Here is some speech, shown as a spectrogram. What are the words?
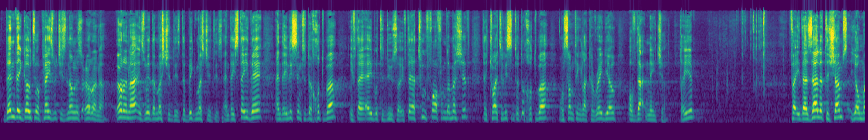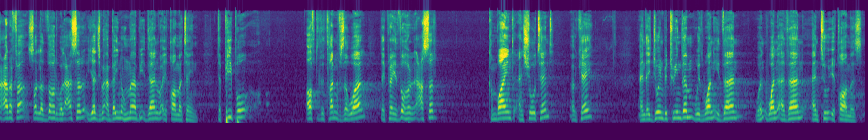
Then they go to a place which is known as Urana. Urana is where the masjid is, the big masjid is. And they stay there and they listen to the khutbah if they are able to do so. If they are too far from the masjid, they try to listen to the khutbah on something like a radio of that nature. طيب فإذا زالت الشمس يوم عرفة صلى الظهر والعصر يجمع بينهما بإذان وإقامتين. The people after the time of Zawal, they pray Dhuhr and Asr combined and shortened, okay? And they join between them with one idhan, one, one adhan and two iqamas.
